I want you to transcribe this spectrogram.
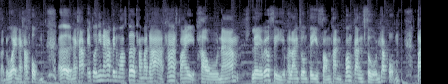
ซะด้วยนะครับผมเออนะครับไอตัวนี้นะเป็นมอนสเตอร์ธรรมดาธาตุไฟเผาน้ำเลเวล4พลังโจมตี 2,000 ป้องกันศูนย์ครับผมตา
